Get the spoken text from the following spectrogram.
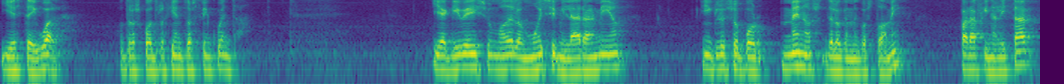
Y este igual, otros 450. Y aquí veis un modelo muy similar al mío, incluso por menos de lo que me costó a mí. Para finalizar,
